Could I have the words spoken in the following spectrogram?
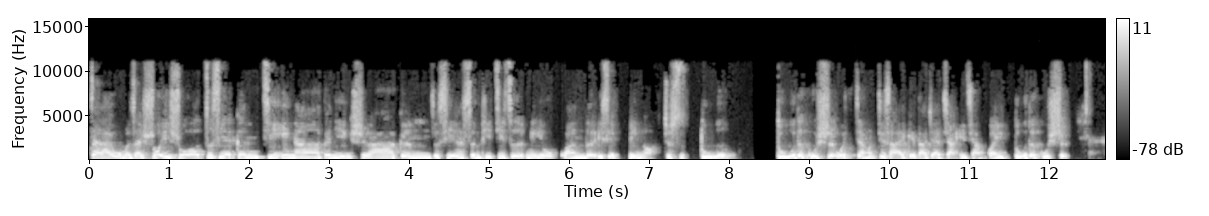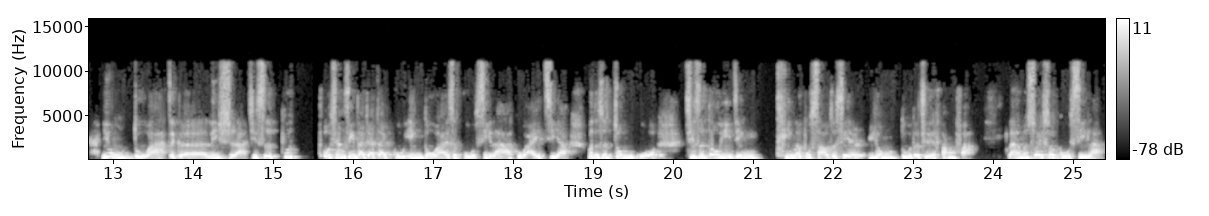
再来，我们再说一说这些跟基因啊、跟饮食啊、跟这些身体机制没有关的一些病哦，就是毒毒的故事。我将接下来给大家讲一讲关于毒的故事。用毒啊，这个历史啊，其实不，我相信大家在古印度啊，还是古希腊、古埃及啊，或者是中国，其实都已经听了不少这些用毒的这些方法。来，我们说一说古希腊。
